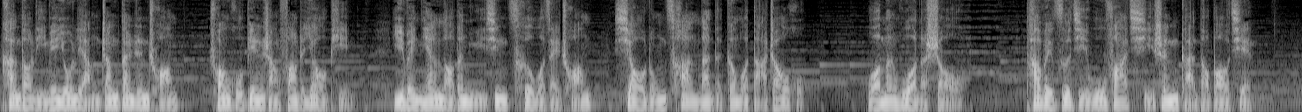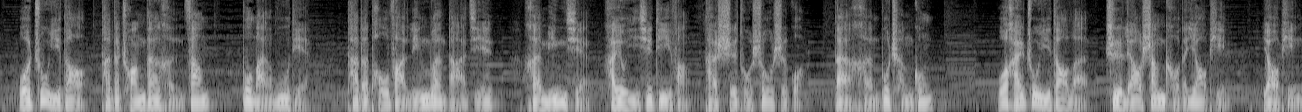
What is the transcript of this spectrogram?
看到里面有两张单人床，窗户边上放着药品。一位年老的女性侧卧在床，笑容灿烂地跟我打招呼。我们握了手，她为自己无法起身感到抱歉。我注意到她的床单很脏，布满污点，他的头发凌乱打结，很明显还有一些地方他试图收拾过，但很不成功。我还注意到了治疗伤口的药品、药瓶。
